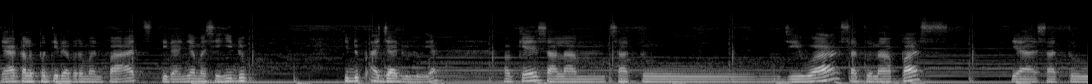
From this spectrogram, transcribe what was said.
Ya kalaupun tidak bermanfaat setidaknya masih hidup. Hidup aja dulu ya. Oke salam satu jiwa satu napas ya satu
